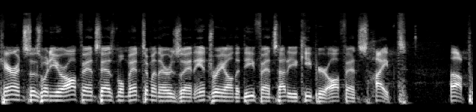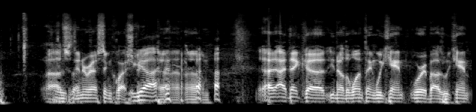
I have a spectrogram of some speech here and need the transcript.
Karen says when your offense has momentum and there's an injury on the defense, how do you keep your offense hyped up? Uh, it's an interesting question. Yeah. Uh, um, I, I think uh, you know the one thing we can't worry about is we can't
